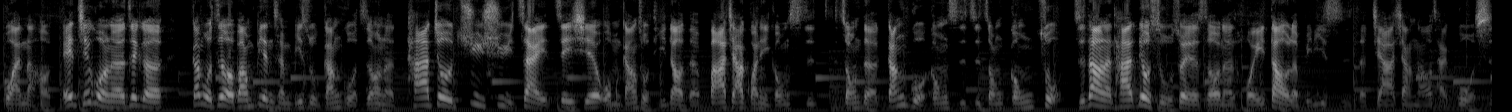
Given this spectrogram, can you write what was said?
官，然后，哎，结果呢，这个。刚果自由邦变成比属刚果之后呢，他就继续在这些我们刚刚所提到的八家管理公司之中的刚果公司之中工作，直到呢他六十五岁的时候呢，回到了比利时的家乡，然后才过世，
